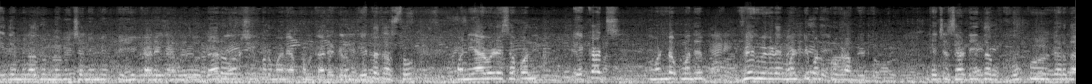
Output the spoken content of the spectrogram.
ईद मिलादून नबीच्या निमित्त हे कार्यक्रम घेतो. दरवर्षीप्रमाणे आपण कार्यक्रम घेतच असतो. पण यावेळेस आपण एकाच मंडपमध्ये वेगवेगळे मल्टिपल प्रोग्राम घेतो. त्याच्यासाठी इथं खूप गर्दा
